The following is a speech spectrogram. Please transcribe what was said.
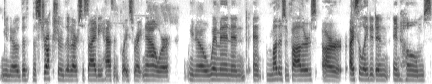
you know, the, the structure that our society has in place right now where, you know, women and, and mothers and fathers are isolated in, in homes,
